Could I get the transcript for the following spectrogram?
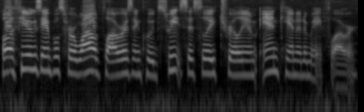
while a few examples for wildflowers include sweet cicely, trillium, and Canada mayflower.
